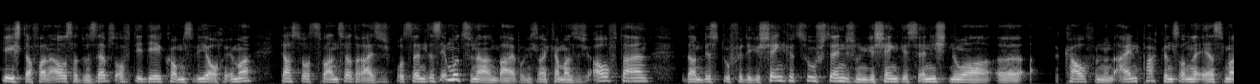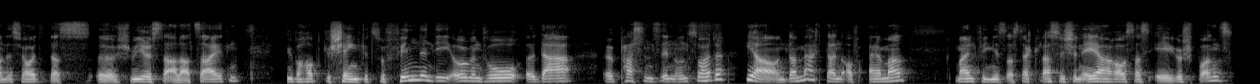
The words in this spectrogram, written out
gehe ich davon aus, dass du selbst auf die Idee kommst, wie auch immer, dass du 20 oder 30 Prozent des Emotionalen beibringst. Dann kann man sich aufteilen, dann bist du für die Geschenke zuständig und Geschenke ist ja nicht nur äh, kaufen und einpacken, sondern erstmal ist ja heute das äh, Schwierigste aller Zeiten, überhaupt Geschenke zu finden, die irgendwo äh, da äh, passend sind und so weiter. Ja, und dann merkt dann auf einmal, meinetwegen ist aus der klassischen Ehe heraus das Ehegespons,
